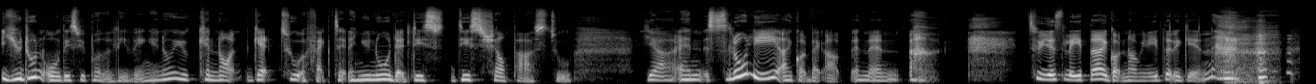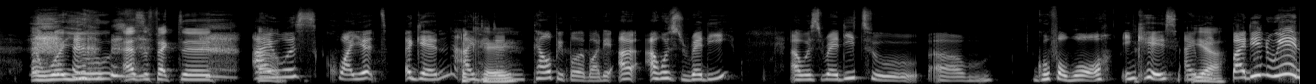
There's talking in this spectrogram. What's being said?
"You don't owe these people a living. You know, you cannot get too affected, and you know that this this shall pass too." Yeah, and slowly I got back up, and then two years later I got nominated again. And were you as affected? I Um, was quiet again. I didn't tell people about it. I, I was ready. I was ready to um go for war in case I Yeah. win. But I didn't win.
